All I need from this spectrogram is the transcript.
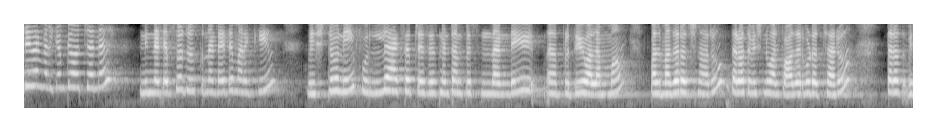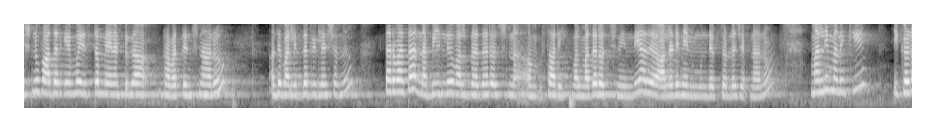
Everyone welcome to our channel నిన్నటి ఎపిసోడ్ చూసుకున్నట్టయితే మనకి విష్ణుని ఫుల్ యాక్సెప్ట్ చేసేసినట్టు అనిపిస్తుందండి పృథ్వీ వాళ్ళ అమ్మ వాళ్ళ మదర్ వచ్చినారు. తర్వాత విష్ణు వాళ్ళ ఫాదర్ కూడా వచ్చారు. తర్వాత విష్ణు ఫాదర్కి ఏమో ఇష్టం లేనట్టుగా ప్రవర్తించినారు. అదే వాళ్ళిద్దరు రిలేషన్ తర్వాత నబీల్ వాళ్ళ బ్రదర్ వచ్చిన సారీ వాళ్ళ మదర్ వచ్చింది. అది ఆల్రెడీ నేను ముందు ఎపిసోడ్లో చెప్పినాను. మళ్ళీ మనకి ఇక్కడ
